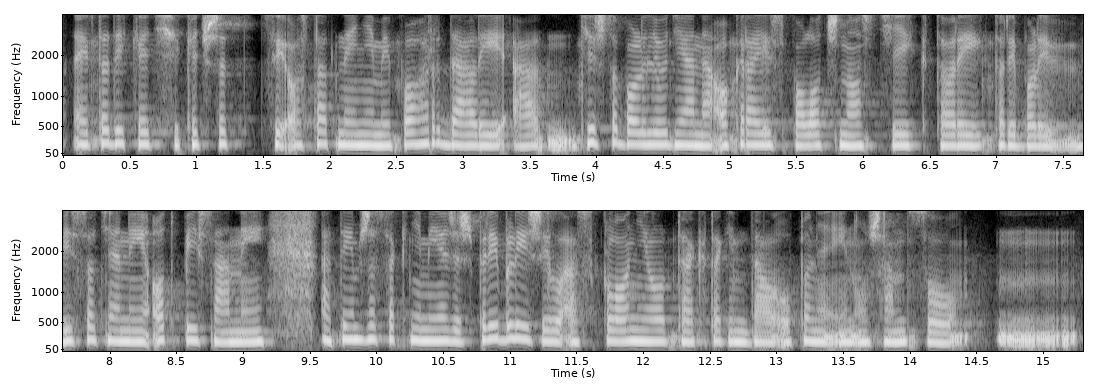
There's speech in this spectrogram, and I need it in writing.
Aj vtedy, keď, keď všetci ostatní nimi pohrdali a tiež to boli ľudia na okraji spoločnosti, ktorí, ktorí boli vysotení, odpísaní. A tým, že sa k nim Ježiš priblížil a sklonil, tak, tak im dal úplne inú šancu mm,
